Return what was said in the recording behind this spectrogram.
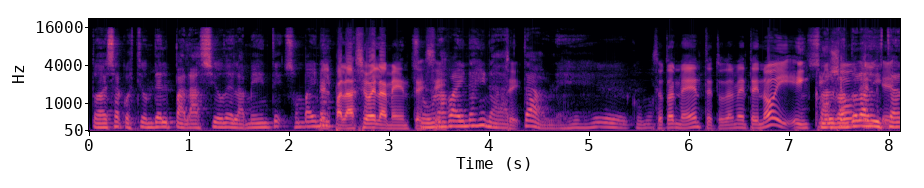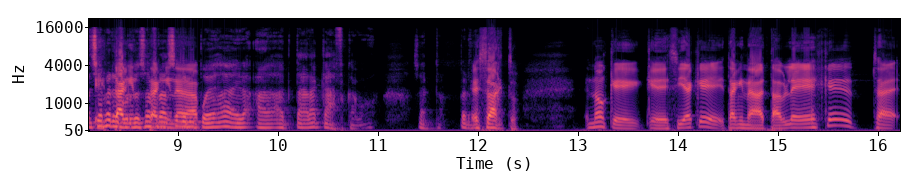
toda esa cuestión del palacio de la mente, son vainas... El palacio de la mente, Son unas vainas inadaptables. Eh, totalmente, totalmente. No, y incluso... Salvando las distancias, me recuerdo esa frase que no puedes adaptar a Kafka. Exacto. Exacto. No, que, decía que tan inadaptable es que, o sea,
